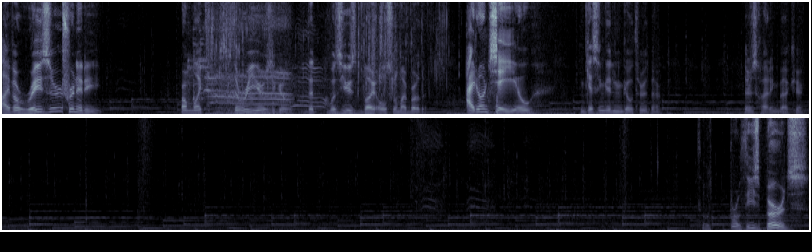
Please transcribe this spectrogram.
I have a Razer Trinity from like three years ago that was used by also my brother. I don't say you. I'm guessing they didn't go through there. They're just hiding back here. Bro, these birds.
